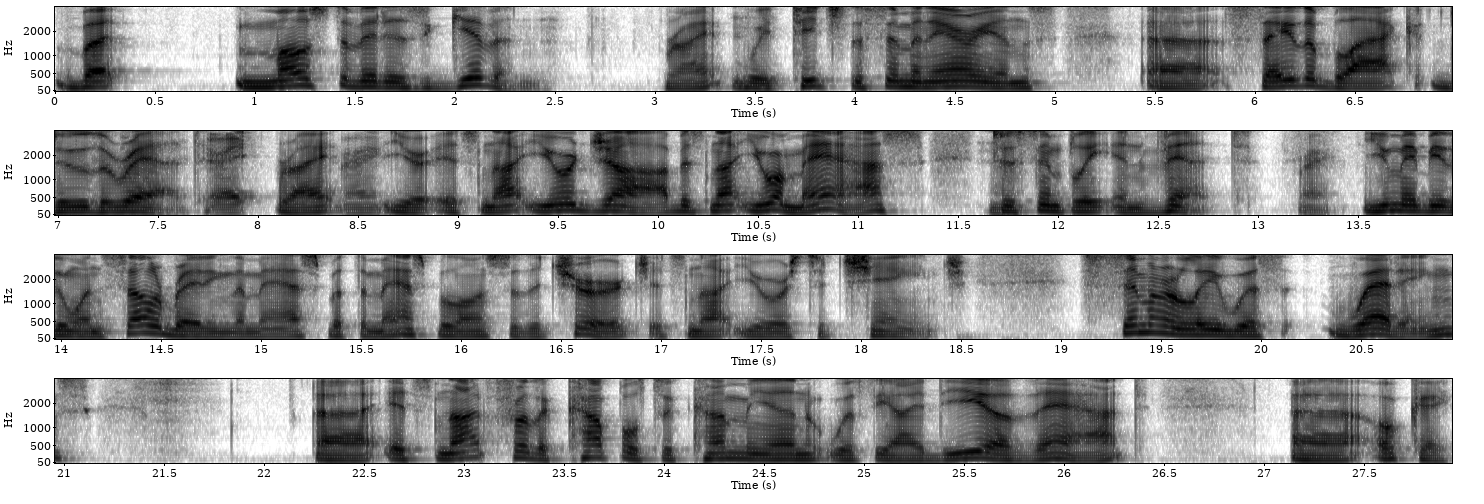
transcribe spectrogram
but most of it is given. Right? Mm-hmm. We teach the seminarians uh, say the black, do the red. Right. Right. Right. You're, it's not your job. It's not your mass to hmm. simply invent. Right. You may be the one celebrating the mass, but the mass belongs to the church. It's not yours to change. Similarly, with weddings, uh, it's not for the couple to come in with the idea that, uh, okay,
